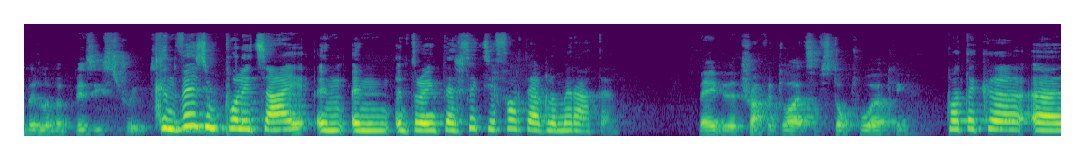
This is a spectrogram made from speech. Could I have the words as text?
the middle of a busy street. Când vezi un polițai în, în, într-o intersecție foarte aglomerată, Maybe the traffic lights have stopped working. Poate că uh,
